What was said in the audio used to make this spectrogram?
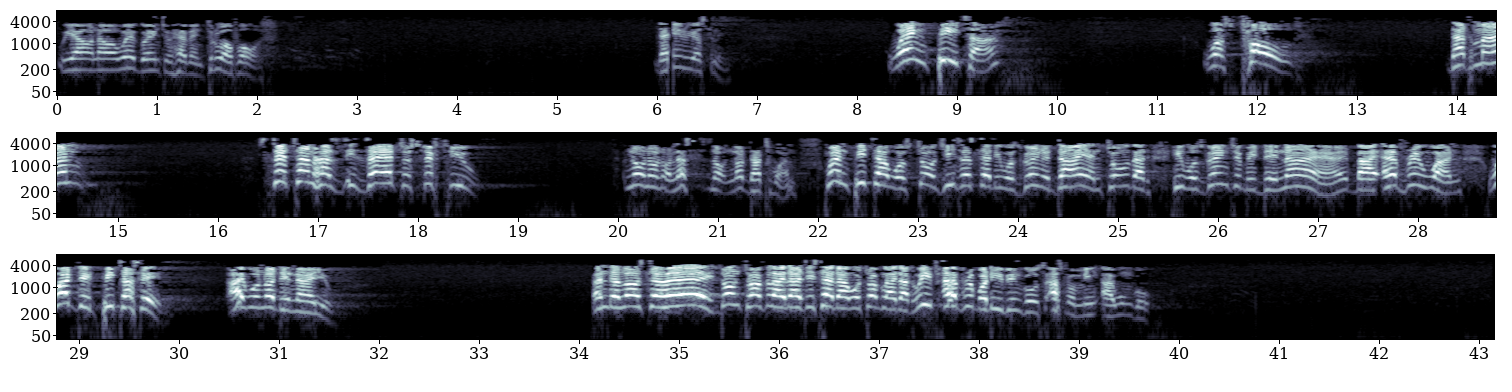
We are on our way going to heaven, true of us. Seriously. When Peter was told that man, Satan has desired to sift you. No, no, no, let's, no, not that one. When Peter was told, Jesus said he was going to die and told that he was going to be denied by everyone, what did Peter say? I will not deny you. And the Lord said, Hey, don't talk like that. He said, I will talk like that. If everybody even goes, as for me, I won't go.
